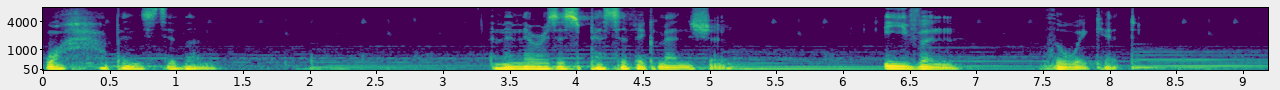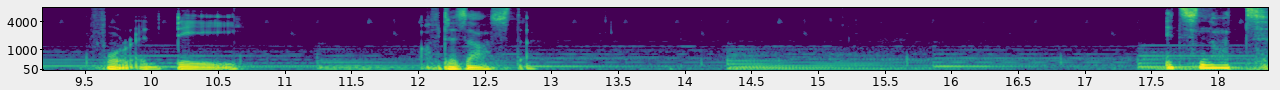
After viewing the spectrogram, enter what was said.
What happens to them? And then there is a specific mention, even the wicked, for a day of disaster. It's not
